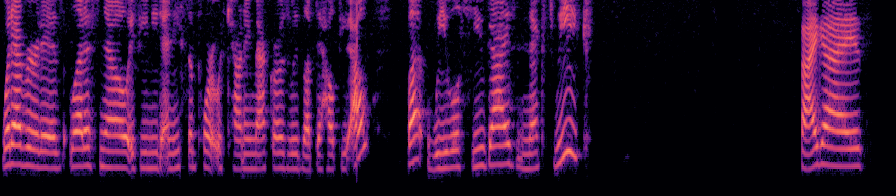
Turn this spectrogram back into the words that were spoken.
whatever it is. Let us know if you need any support with counting macros. We'd love to help you out. But we will see you guys next week. Bye, guys.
